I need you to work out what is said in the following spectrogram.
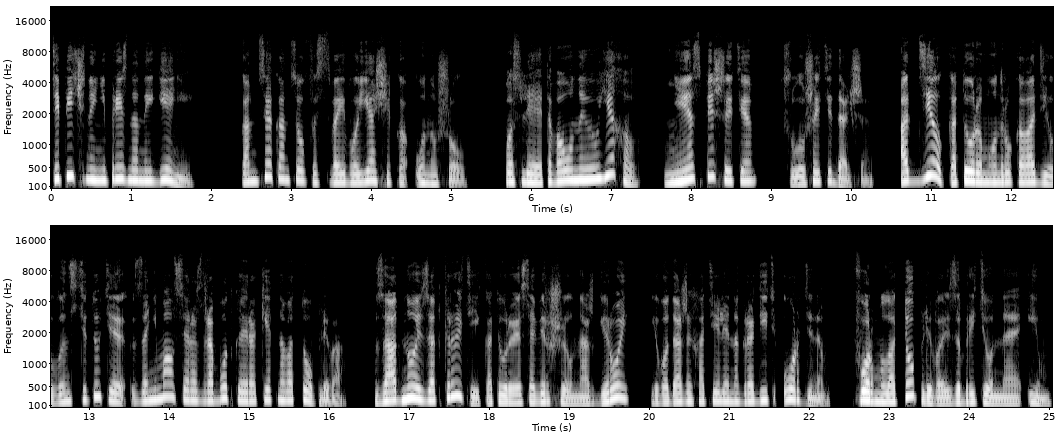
Типичный непризнанный гений. В конце концов из своего ящика он ушел. После этого он и уехал. Не спешите. Слушайте дальше. Отдел, которым он руководил в институте, занимался разработкой ракетного топлива. За одно из открытий, которое совершил наш герой, его даже хотели наградить орденом. Формула топлива, изобретенная им,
